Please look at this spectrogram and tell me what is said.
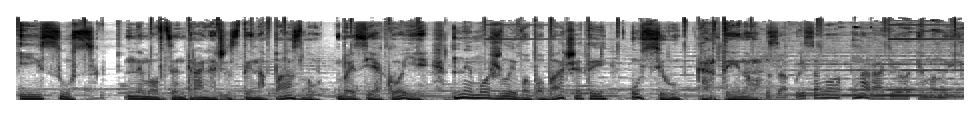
Ісус, немов центральна частина пазлу, без якої неможливо побачити усю картину. Записано на радіо Еммануїл.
